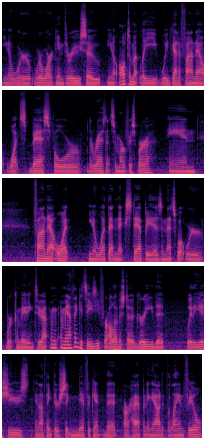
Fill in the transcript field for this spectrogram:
you know we're we're working through. So you know ultimately we've got to find out what's best for the residents of Murfreesboro and find out what you know what that next step is, and that's what we're we're committing to. I, I mean I think it's easy for all of us to agree that with the issues, and I think they're significant that are happening out at the landfill.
